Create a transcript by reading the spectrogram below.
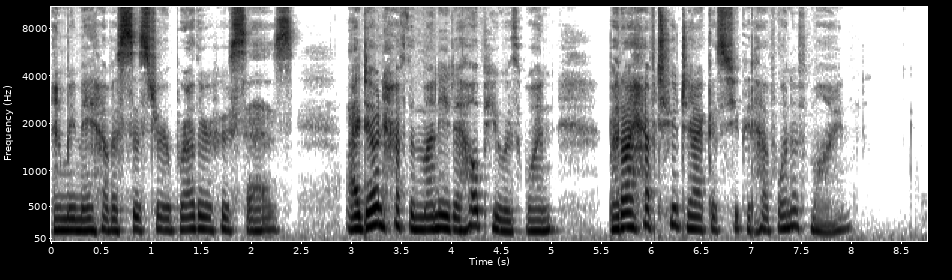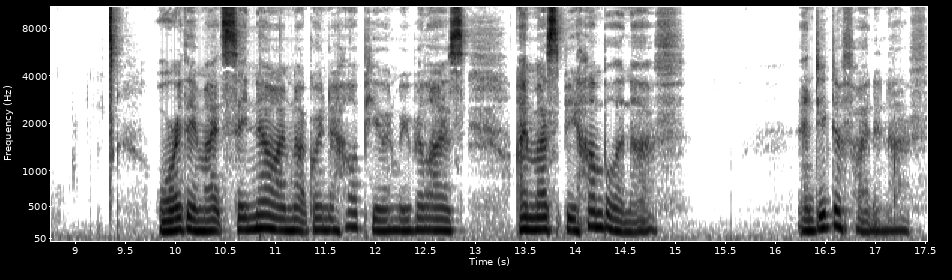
And we may have a sister or brother who says, I don't have the money to help you with one, but I have two jackets. You could have one of mine. Or they might say, No, I'm not going to help you. And we realize I must be humble enough and dignified enough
